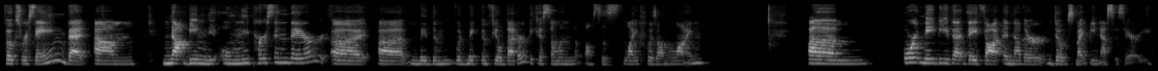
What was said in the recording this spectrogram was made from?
folks were saying that um, not being the only person there uh, uh, made them, would make them feel better because someone else's life was on the line. Um, or it may be that they thought another dose might be necessary.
